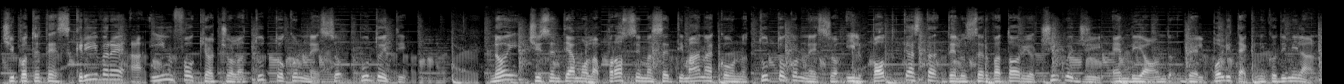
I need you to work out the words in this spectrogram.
Ci potete scrivere a info-tuttoconnesso.it. Noi ci sentiamo la prossima settimana con Tutto Connesso, il podcast dell'Osservatorio 5G and Beyond del Politecnico di Milano.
